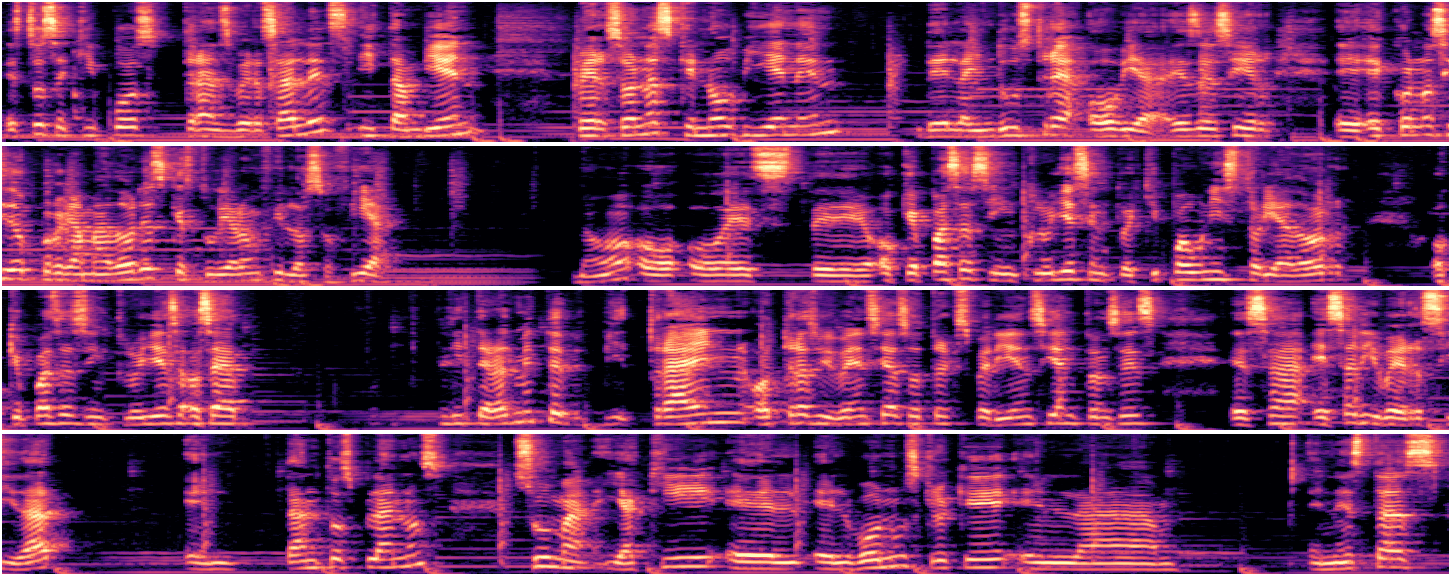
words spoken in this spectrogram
estos equipos transversales y también personas que no vienen de la industria obvia. Es decir, eh, he conocido programadores que estudiaron filosofía, ¿no? O, este, o qué pasa si incluyes en tu equipo a un historiador, o qué pasa si incluyes, o sea, literalmente traen otras vivencias, otra experiencia, entonces esa, esa diversidad en tantos planos suma. Y aquí el, bonus creo que en, la, en estas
